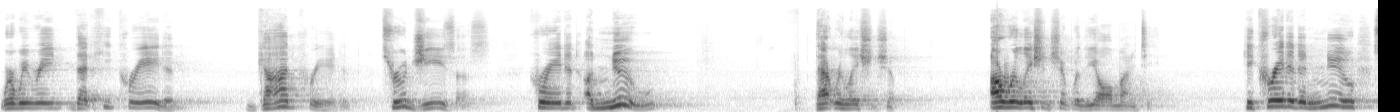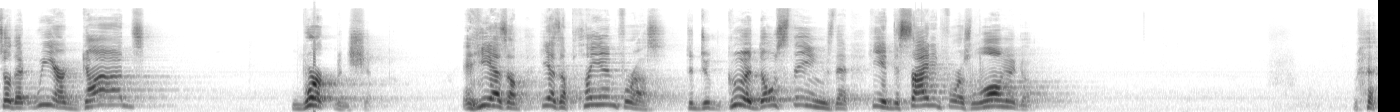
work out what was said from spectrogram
where we read that He created, God created, through Jesus, created anew that relationship, our relationship with the Almighty. He created anew so that we are God's workmanship. And he has, a, he has a plan for us to do good, those things that He had decided for us long ago.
